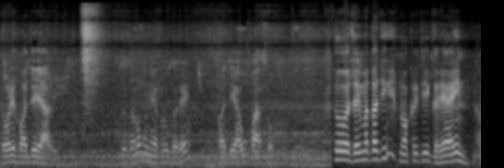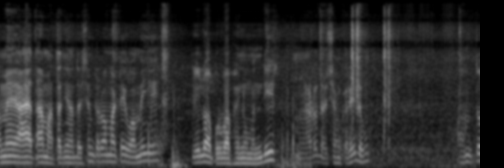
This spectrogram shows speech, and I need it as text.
તો વળી ફોજે આવી. તો ચલો હું નીકળું ઘરે ફોજે આવું પાછો. તો જય માતાજી નોકરીથી ઘરે આવીને અમે આવ્યા હતા માતાજીના દર્શન કરવા માટે અમે જોઈ લો આ પૂર્વાભાઈનું મંદિર. આડો દર્શન કરી દઉં. આમ તો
